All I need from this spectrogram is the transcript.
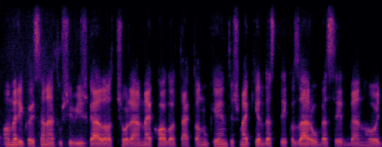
amerikai szenátusi vizsgálat során meghallgatták tanúként, és megkérdezték a záróbeszédben, hogy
